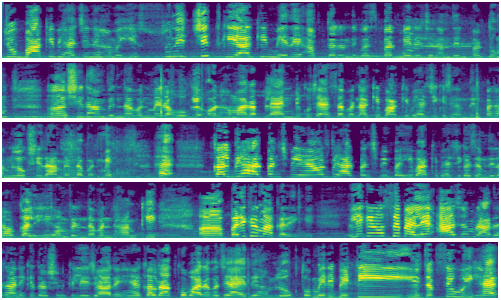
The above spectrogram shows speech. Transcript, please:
जो बाकी बिहारी जी ने हमें ये सुनिश्चित किया कि मेरे अवतरण दिवस पर मेरे जन्मदिन पर तुम अ, श्रीधाम वृंदावन में रहोगे और हमारा प्लान भी कुछ ऐसा बना कि बाकी बिहार जी के जन्मदिन पर हम लोग श्रीधाम वृंदावन में है। कल बिहार पंचमी है और बिहार पंचमी पर ही बाकी बिहार जी का जन्मदिन है और कल ही हम वृंदावन धाम की परिक्रमा करेंगे। लेकिन उससे पहले आज हम राधा रानी के दर्शन के लिए जा रहे हैं। कल रात को 12 बजे आए थे हम लोग तो मेरी बेटी जब से हुई है,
